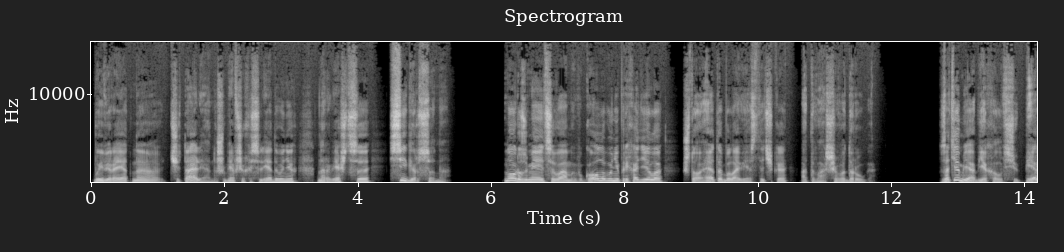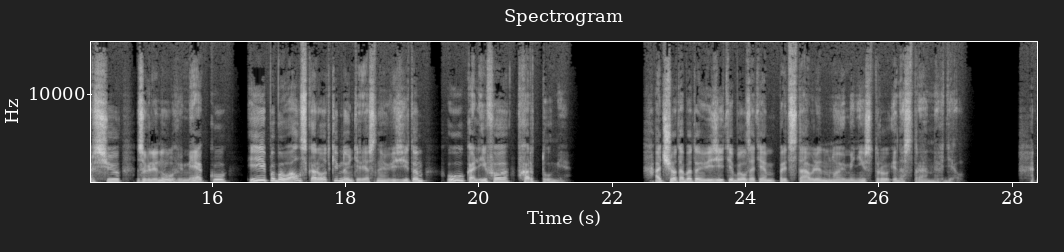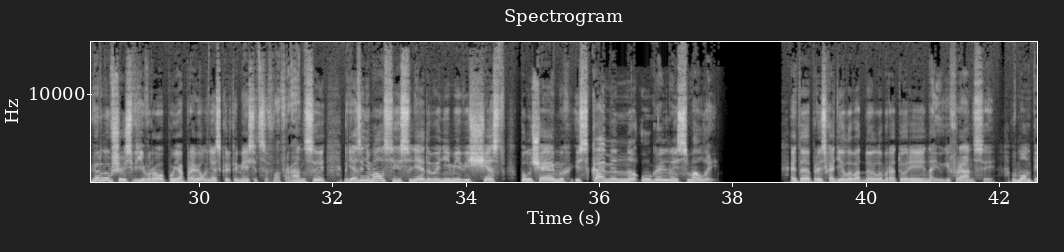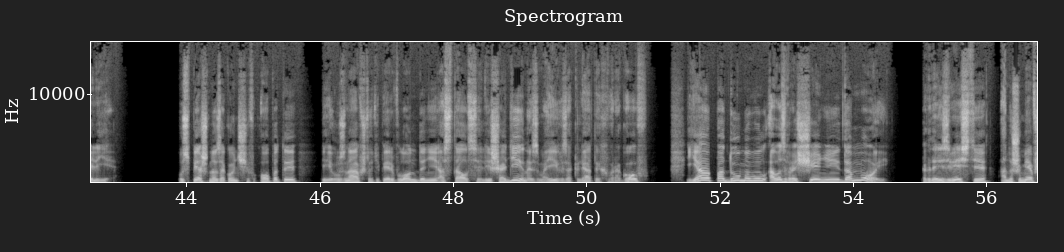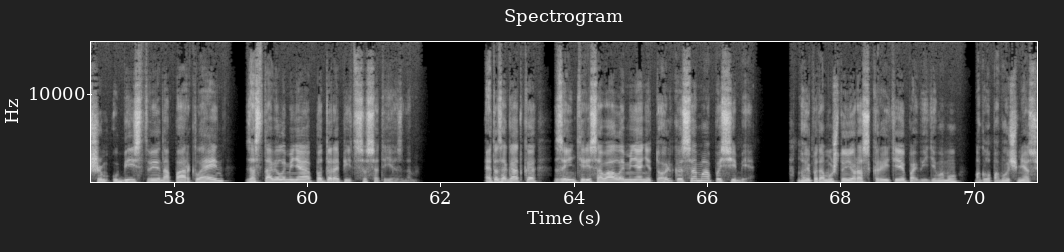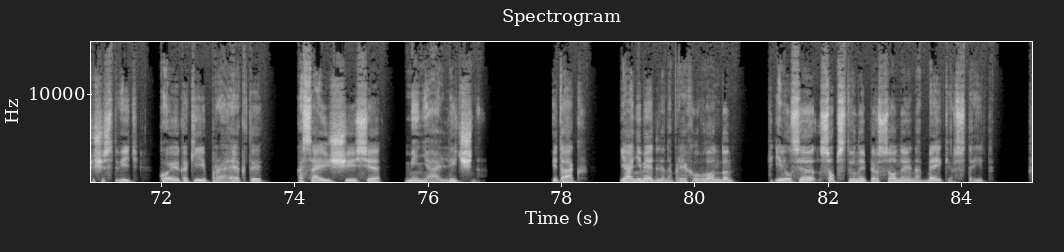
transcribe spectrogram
Вы, вероятно, читали о нашумевших исследованиях норвежца Сигерсона. Но, разумеется, вам и в голову не приходило, что это была весточка от вашего друга. Затем я объехал всю Персию, заглянул в Мекку и побывал с коротким, но интересным визитом у калифа в Хартуме. Отчет об этом визите был затем представлен мною министру иностранных дел. Вернувшись в Европу, я провел несколько месяцев во Франции, где занимался исследованиями веществ, получаемых из каменно-угольной смолы. Это происходило в одной лаборатории на юге Франции, в Монпелье. Успешно закончив опыты и узнав, что теперь в Лондоне остался лишь один из моих заклятых врагов, я подумывал о возвращении домой, когда известие о нашумевшем убийстве на Парк-Лейн заставило меня поторопиться с отъездом. Эта загадка заинтересовала меня не только сама по себе — но и потому, что ее раскрытие, по-видимому, могло помочь мне осуществить кое-какие проекты, касающиеся меня лично. Итак, я немедленно приехал в Лондон, явился собственной персоной на Бейкер-стрит,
